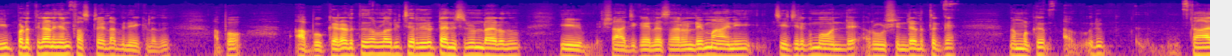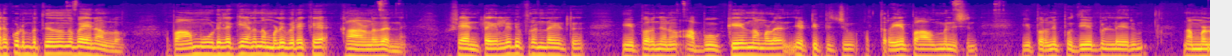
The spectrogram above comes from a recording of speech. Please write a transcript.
ഈ പടത്തിലാണ് ഞാൻ ഫസ്റ്റായിട്ട് അഭിനയിക്കുന്നത് അപ്പോൾ അബുക്കയുടെ അടുത്ത് നിന്നുള്ള ഒരു ചെറിയൊരു ടെൻഷൻ ഉണ്ടായിരുന്നു. ഈ ഷാജി കൈല സാറിന്റെയും മാനി ചേച്ചിയുടെയൊക്കെ മോന്റെ റൂഷിന്റെ അടുത്തൊക്കെ നമുക്ക് ഒരു താരകുടുംബത്തിൽ നിന്ന് പയ്യനാണല്ലോ. അപ്പോൾ ആ മൂഡിലൊക്കെയാണ് നമ്മൾ ഇവരൊക്കെ കാണുന്നത് തന്നെ. പക്ഷേ എന്റയർലി ഡിഫറെന്റ് ആയിട്ട് ഈ പറഞ്ഞു അബൂക്കയും നമ്മളെ ഞെട്ടിപ്പിച്ചു. അത്രയും പാവം മനുഷ്യൻ. ഈ പറഞ്ഞ പുതിയ പിള്ളേരും നമ്മൾ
